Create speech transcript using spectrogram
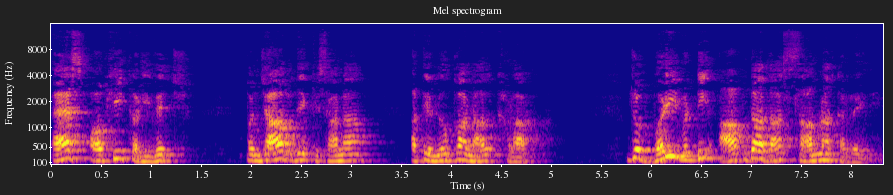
ਐਸ ਔਖੀ ਘੜੀ ਵਿੱਚ ਪੰਜਾਬ ਦੇ ਕਿਸਾਨਾਂ ਅਤੇ ਲੋਕਾਂ ਨਾਲ ਖੜਾ ਹਾਂ, ਜੋ ਬੜੀ ਵੱਡੀ ਆਪਦਾ ਦਾ ਸਾਹਮਣਾ ਕਰ ਰਹੇ ਨੇ।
